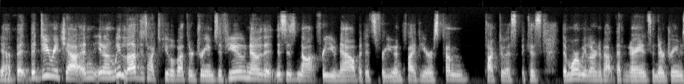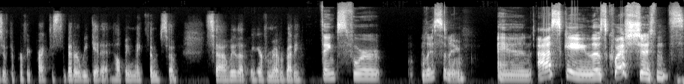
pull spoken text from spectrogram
yeah but but do reach out and you know we love to talk to people about their dreams if you know that this is not for you now but it's for you in five years come talk to us because the more we learn about veterinarians and their dreams of the perfect practice the better we get at helping make them so so we love to hear from everybody thanks for listening and asking those questions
